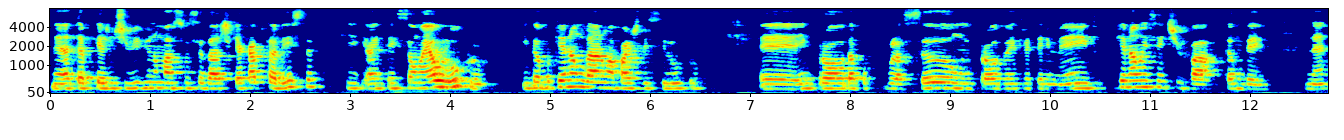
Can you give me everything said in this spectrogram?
né? até porque a gente vive numa sociedade que é capitalista, que a intenção é o lucro, então por que não dar uma parte desse lucro é, em prol da população, em prol do entretenimento? Por que não incentivar também? Né,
